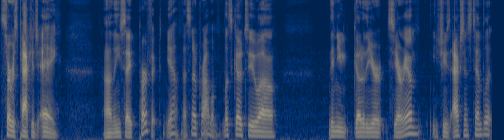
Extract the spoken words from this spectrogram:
service package A," uh, then you say, "Perfect, yeah, that's no problem. Let's go to." Uh, then you go to the, your CRM, you choose Actions template,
